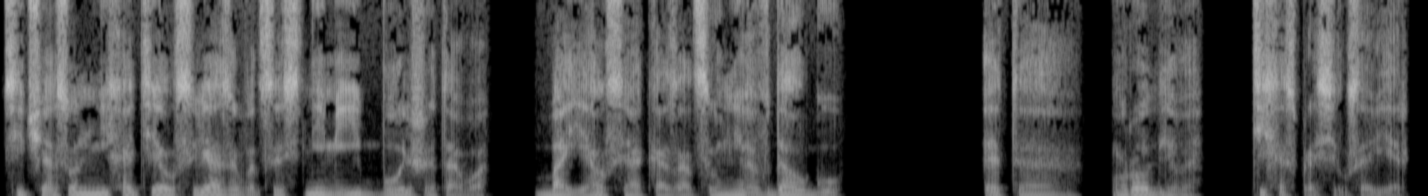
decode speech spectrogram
Сейчас он не хотел связываться с ними и, больше того, боялся оказаться у них в долгу. «Это уродливо?» — тихо спросил Савьер.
